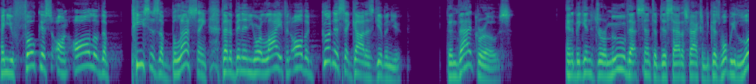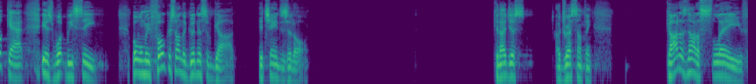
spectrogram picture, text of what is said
and you focus on all of the pieces of blessing that have been in your life and all the goodness that God has given you, then that grows. And it begins to remove that sense of dissatisfaction because what we look at is what we see. But when we focus on the goodness of God, it changes it all. Can I just address something? God is not a slave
